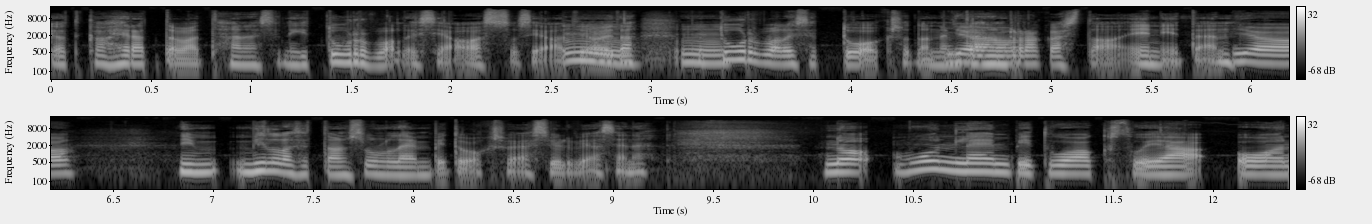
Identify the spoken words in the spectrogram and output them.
jotka herättävät hänessä niin turvallisia assosiaatioita. Mm, mm. Turvalliset tuoksut on ne, mitä hän rakastaa eniten. Joo. Niin millaiset on sun lempituoksuja, Sylvia Sene? No mun lempituoksuja on,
